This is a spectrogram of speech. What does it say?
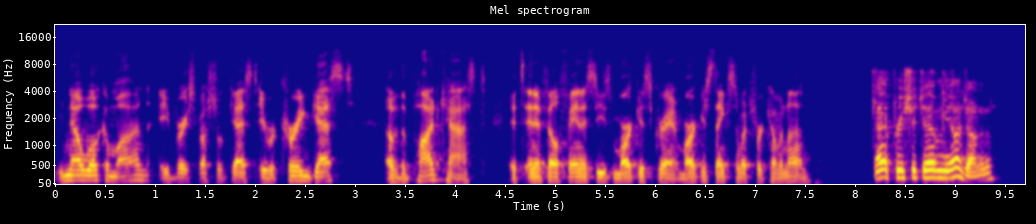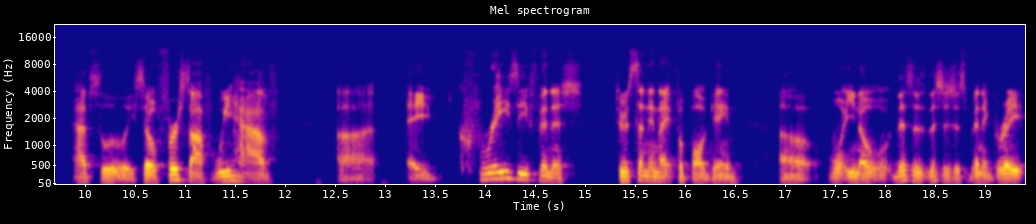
We now welcome on a very special guest, a recurring guest of the podcast. It's NFL Fantasy's Marcus Grant. Marcus, thanks so much for coming on. I appreciate you having me on, Jonathan. Absolutely. So first off, we have uh, a crazy finish to a Sunday night football game. Uh, well, you know, this is this has just been a great.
